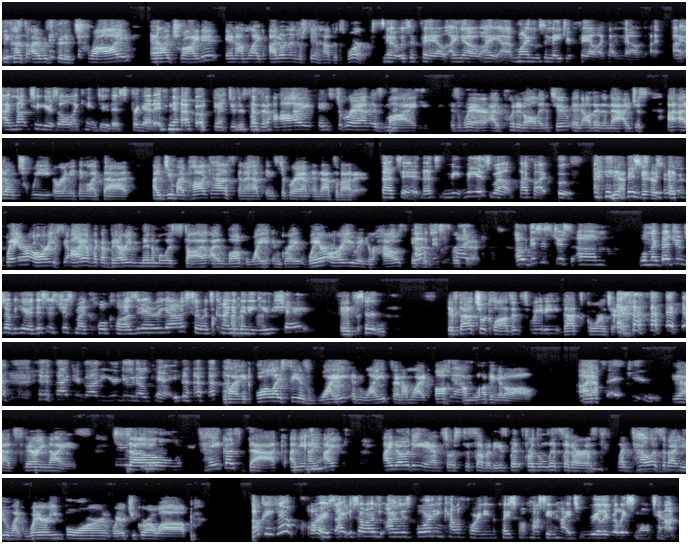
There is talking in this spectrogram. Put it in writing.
because I was going to try, and I tried it, and I'm like, I don't understand how this works. No, it was a fail. I know. I uh, mine was a major fail. I thought, no, I, I, am not two years old. I can't do this. Forget it. No, I can't do this. Listen, I Instagram is my is where I put it all into, and other than that, I just I, I don't tweet or anything like that. I do my podcast and I have Instagram, and that's about it. That's it. That's me, me as well. High five. Oof. Yeah, cheers. and where are you? See, I have like a very minimalist style. I love white and gray. Where are you in your house? It oh, this is my, oh, this is just um Well, my bedroom's over here. This is just my whole closet area, so it's kind of in a U shape. It's so, if that's your closet, sweetie, that's gorgeous. that's your closet. You're doing okay. like all I see is white and lights, and I'm like, oh, yeah. I'm loving it all. Oh, I have, thank you. Yeah, it's very nice. Thank so you. take us back. I mean, mm-hmm. I, I I know the answers to some of these, but for the listeners, mm-hmm. like tell us about you. Like, where are you born? Where'd you grow up? Okay, yeah, of course. I so I was I was born in California in a place called Hacienda Heights, really really small town,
